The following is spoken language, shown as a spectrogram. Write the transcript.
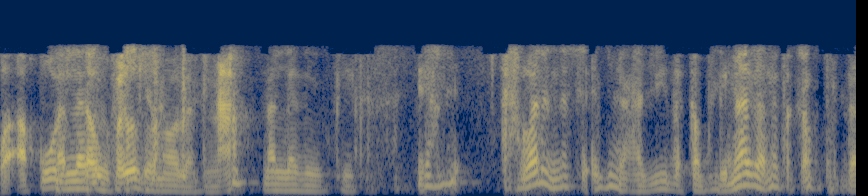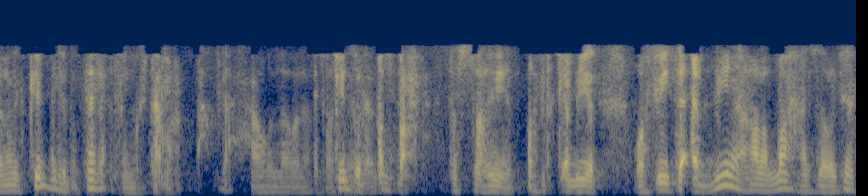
وأقول سوف يصبح؟ نعم. ما الذي يبكيك يعني أحوال الناس يا ابني عجيبة. طب لماذا نتكبر لأن الكبر امتلأ في المجتمع. لا حول ولا قوة الكبر. أصبح في الصغير وفي الكبير وفي تأبينا على الله عز وجل.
